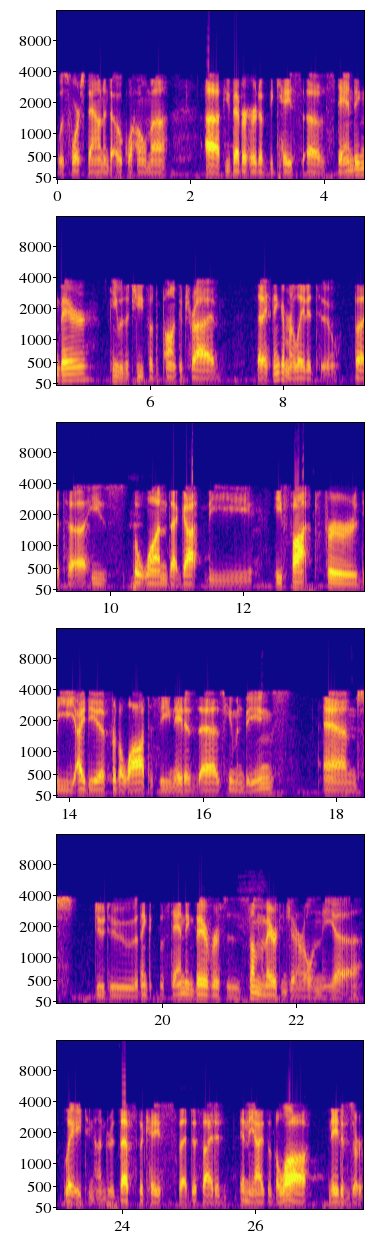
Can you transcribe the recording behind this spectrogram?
was forced down into Oklahoma. Uh, if you've ever heard of the case of Standing Bear, he was a chief of the Ponca tribe that I think I'm related to, but uh, he's the one that got the. He fought for the idea for the law to see natives as human beings, and due to I think the Standing Bear versus some American general in the uh, late 1800s, that's the case that decided, in the eyes of the law, natives are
